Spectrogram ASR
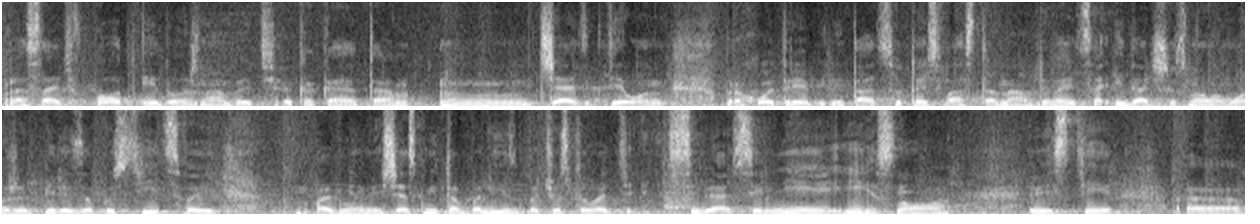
бросать в пот, и должна быть какая-то часть, где он проходит реабилитацию, то есть восстанавливается, и дальше снова может перезапустить свой обмен веществ, метаболизм, почувствовать себя сильнее и снова вести э,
